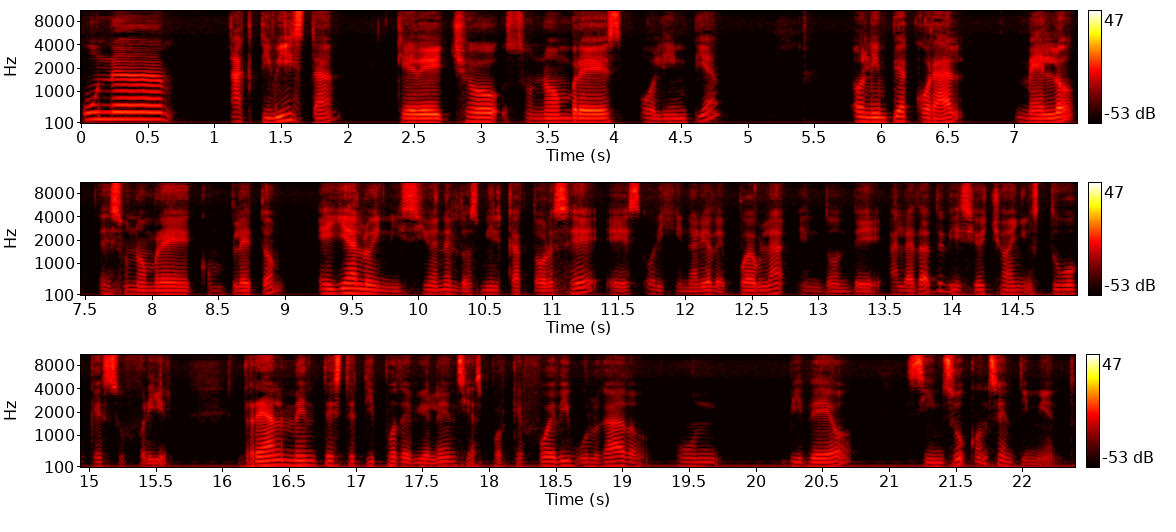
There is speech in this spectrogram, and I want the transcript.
una activista que de hecho su nombre es Olimpia, Olimpia Coral Melo, es su nombre completo. Ella lo inició en el 2014, es originaria de Puebla, en donde a la edad de 18 años tuvo que sufrir realmente este tipo de violencias porque fue divulgado un video sin su consentimiento.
